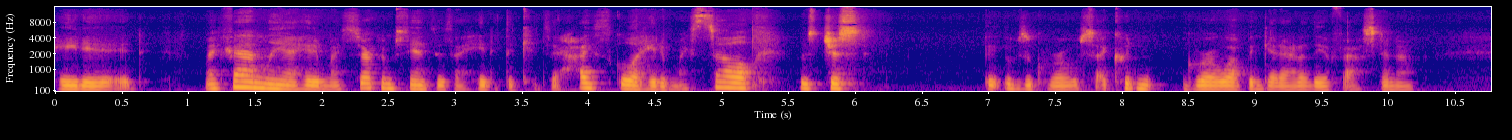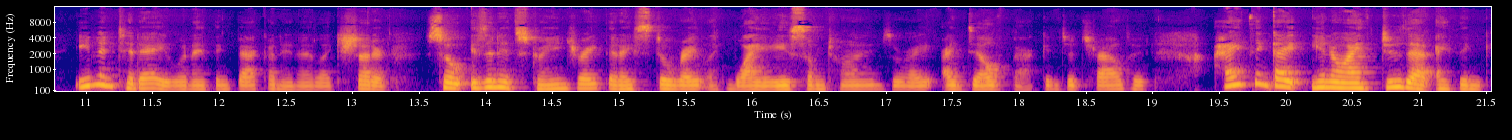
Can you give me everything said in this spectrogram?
hated my family. I hated my circumstances. I hated the kids at high school. I hated myself. It was just, it was gross. I couldn't grow up and get out of there fast enough. Even today, when I think back on it, I like shudder. So, isn't it strange, right, that I still write like YA sometimes, or I, I delve back into childhood? I think I, you know, I do that. I think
